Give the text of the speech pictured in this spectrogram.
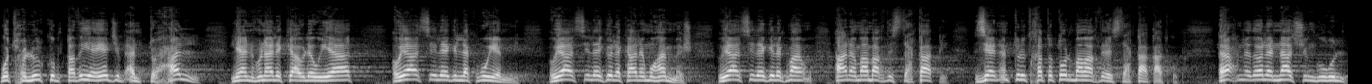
وتحلوا لكم قضية يجب أن تحل لأن هنالك أولويات. ويا اسئله يقول لك مو يمي. ويا اسئله يقول لك أنا مهمش. ويا اسئله يقول لك ما أنا ما ماخذ استحقاقي. زين أنتم اللي تخططون ما ماخذين استحقاقاتكم. إحنا ذول الناس نقول؟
